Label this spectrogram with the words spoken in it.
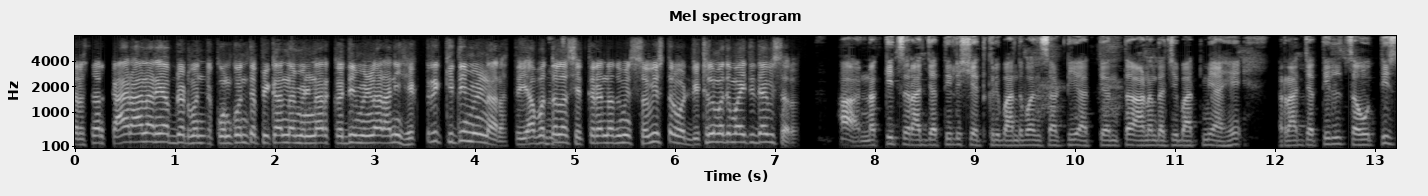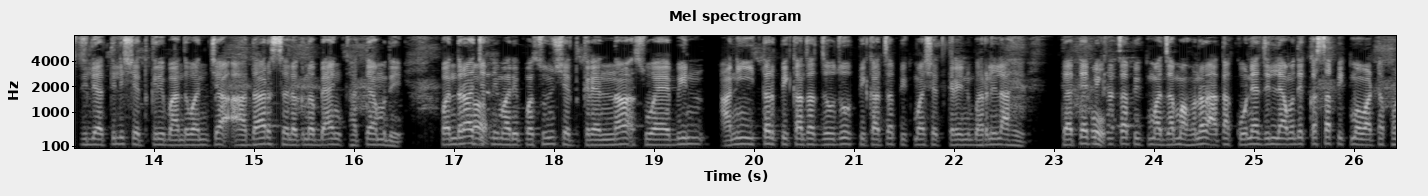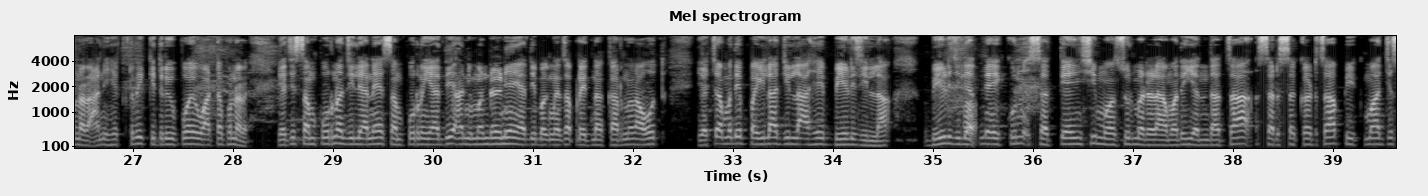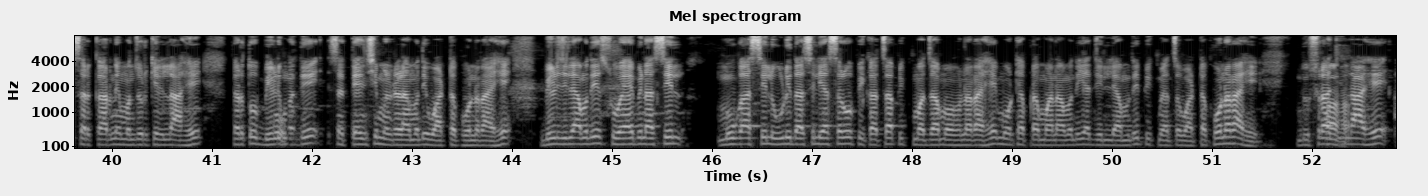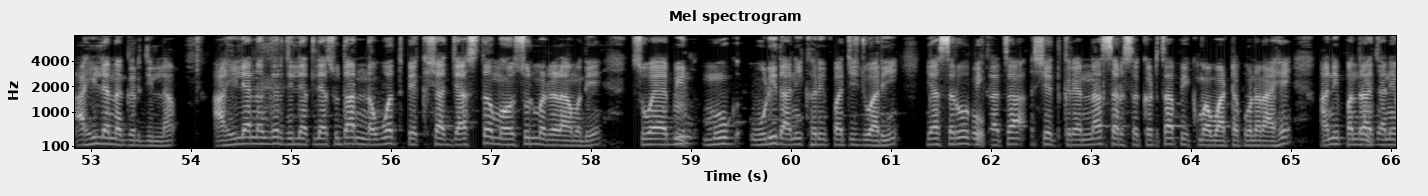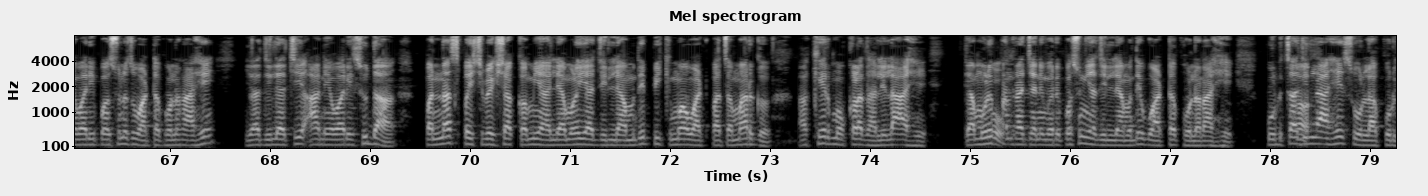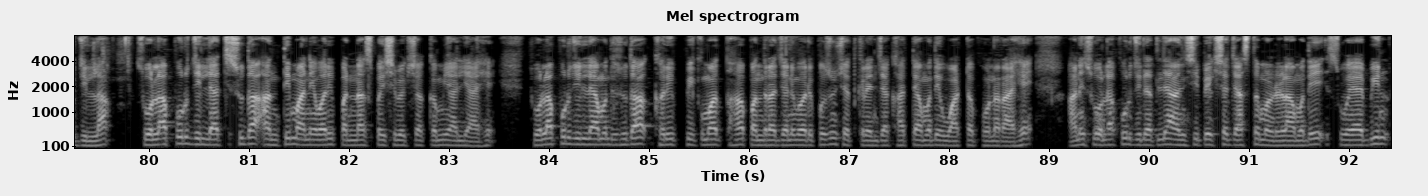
तर सर काय राहणार हे अपडेट म्हणजे कोणकोणत्या पिकांना मिळणार कधी मिळणार आणि हेक्टरी किती मिळणार? तर याबद्दल शेतकऱ्यांना तुम्ही सविस्तर डिटेलमध्ये माहिती द्यावी सर. हा नक्कीच राज्यातील शेतकरी बांधवांसाठी अत्यंत आनंदाची बातमी आहे. राज्यातील चौतीस जिल्ह्यातील शेतकरी बांधवांच्या आधार संलग्न बँक खात्यामध्ये पंधरा हा. जानेवारी पासून शेतकऱ्यांना सोयाबीन आणि इतर पिकांचा जो जो पिकाचा पिकमा शेतकऱ्यांनी भरलेला आहे त्या त्या हो. पिकाचा पिकमा जमा होणार. आता कोण्या जिल्ह्यामध्ये कसा पिकमा वाटप होणार आणि हेक्टरी किती रुपये वाटप होणार याची संपूर्ण जिल्ह्याने संपूर्ण यादी आणि मंडळीय यादी बघण्याचा प्रयत्न करणार आहोत. याच्यामध्ये पहिला जिल्हा आहे बीड जिल्हा. बीड जिल्ह्यातल्या एकूण सत्याऐंशी महसूल मंडळामध्ये यंदाचा सरसकटचा पिकमा जे सरकारने मंजूर केलेला आहे तर तो बीडमध्ये सत्याऐंशी मंडळामध्ये वाटप होणार आहे. बीड जिल्ह्यामध्ये सोयाबीन असेल मूग असेल उडीद असेल या सर्व पिकाचा पिकमा जमा होणार आहे. मोठ्या प्रमाणामध्ये या जिल्ह्यामध्ये पिकम्याचं वाटप होणार आहे. दुसरा हा, हा. जिल्हा आहे अहिल्यानगर जिल्हा. अहिल्यानगर जिल्ह्यातल्या सुद्धा नव्वदपेक्षा जास्त महसूल मंडळामध्ये सोयाबीन मूग उडीद आणि खरीपाची ज्वारी या सर्व पिकाचा शेतकऱ्यांना सरसकटचा पिकमा वाटप होणार आहे आणि पंधरा हं. जानेवारी पासूनच वाटप होणार आहे. या जिल्ह्याची आणेवारी सुद्धा पन्नास पैशापेक्षा कमी आल्यामुळे या जिल्ह्यामध्ये पिकमा वाटपाचा मार्ग अखेर मोकळा झालेला आहे. त्यामुळे हो. पंधरा जानेवारी पासून या जिल्ह्यामध्ये वाटप होणार आहे. पुढचा हा. जिल्हा आहे सोलापूर जिल्हा. सोलापूर जिल्ह्याची सुद्धा अंतिम आणेवारी पन्नास पैशापेक्षा कमी आली आहे. सोलापूर जिल्ह्यामध्ये सुद्धा खरीप पिकमा हा पंधरा जानेवारी पासून शेतकऱ्यांच्या खात्यामध्ये वाटप होणार आहे. आणि सोलापूर जिल्ह्यातल्या ऐंशी पेक्षा जास्त मंडळामध्ये सोयाबीन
